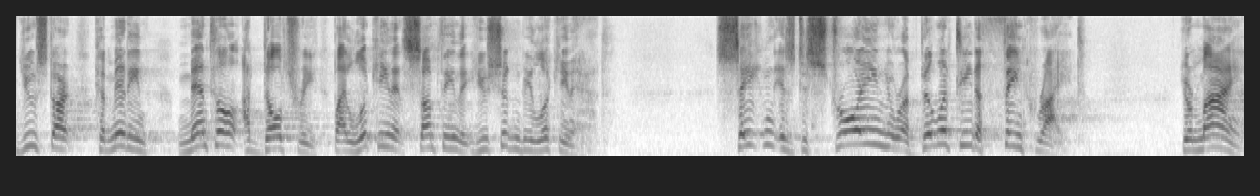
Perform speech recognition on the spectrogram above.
you start committing mental adultery by looking at something that you shouldn't be looking at, Satan is destroying your ability to think right, your mind.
